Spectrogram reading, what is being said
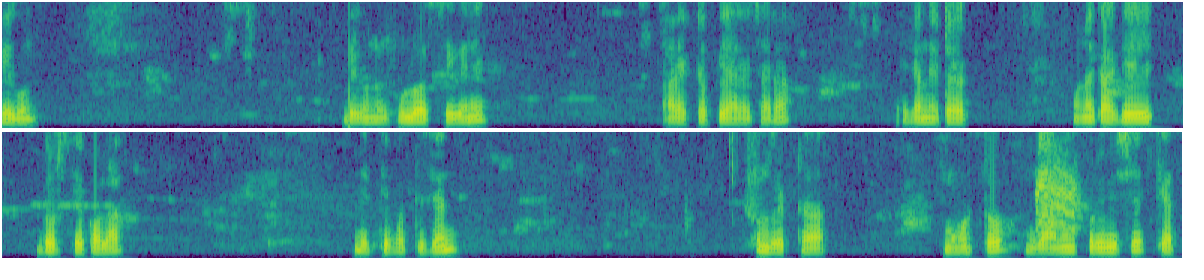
বেগুন। বেগুনের ফুল আসছে এখানে। আর একটা পেয়ারা চারা। এখানে এটা অনেক আগে ধরছে কলা। দেখতে পাচ্ছেন? সুন্দর একটা মুহূর্ত, গ্রামীণ পরিবেশে ক্ষেত।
